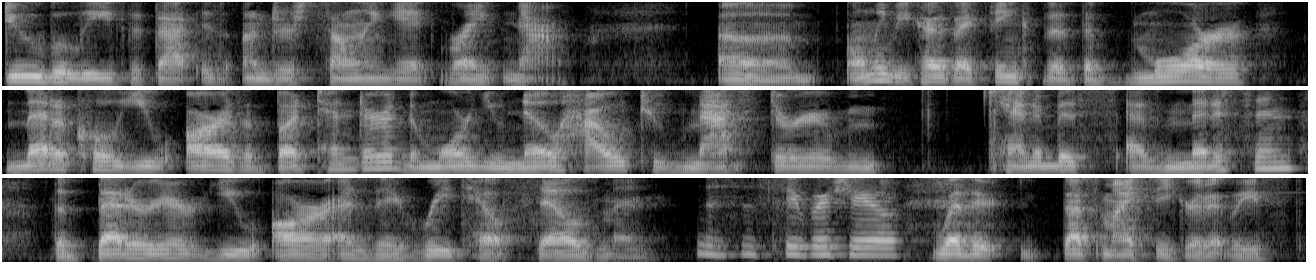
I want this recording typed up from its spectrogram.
do believe that that is underselling it right now. Um, only because I think that the more medical you are as a bud tender, the more you know how to master cannabis as medicine, the better you are as a retail salesman. this is super true. Whether that's my secret, at least.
